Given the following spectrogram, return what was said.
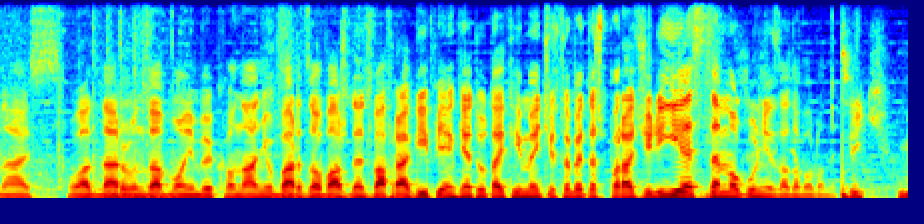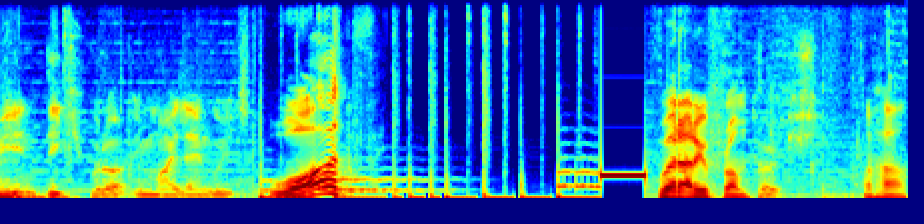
Nice, ładna runda w moim wykonaniu, bardzo ważne dwa fragi, pięknie tutaj teammates sobie też poradzili, jestem ogólnie zadowolony. Dick mean dick, bro, in my language. What? Where are you from? Turkish. Aha.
